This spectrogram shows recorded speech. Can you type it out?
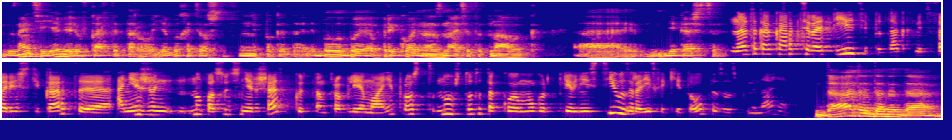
знаете, я верю в карты Таро, я бы хотел, чтобы вы мне погадали. Было бы прикольно знать этот навык. Э, мне кажется. Ну, это как арт-терапия, типа, да, как метафорические карты. Они же, ну, по сути, не решают какую-то там проблему, они просто, ну, что-то такое могут привнести, возродить какие-то образы, воспоминания. Да, да, да, да, да.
